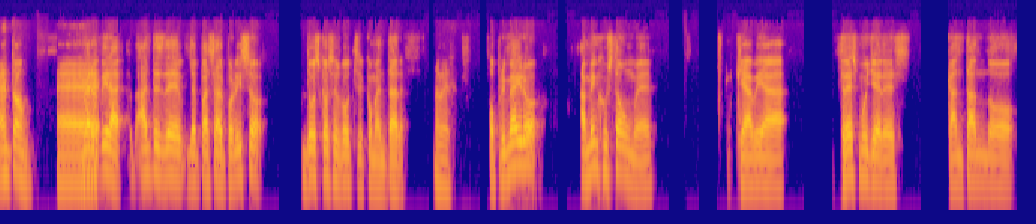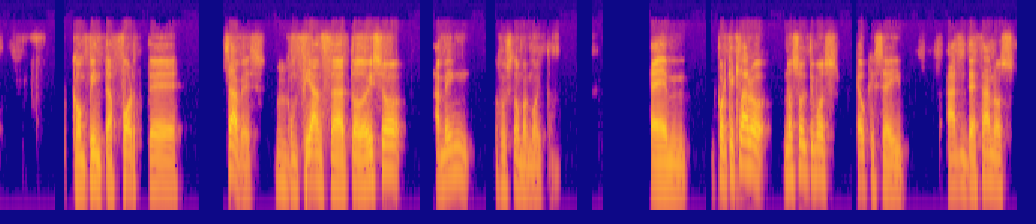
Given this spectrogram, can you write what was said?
Entón, eh... Pero mira, antes de, de pasar por iso, dúas cousas vou te comentar. A ver. O primeiro, a min gustoume que había tres mulleres cantando con pinta forte, sabes? Mm. Confianza, todo iso, a min gustoume moito. Eh, porque claro, nos últimos, eu que sei, a dez anos,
